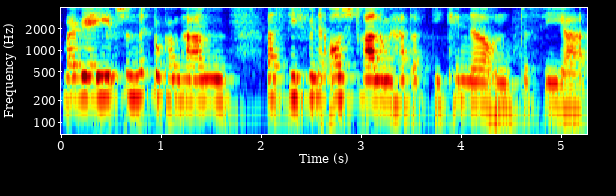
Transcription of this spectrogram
weil wir ja jetzt schon mitbekommen haben, was sie für eine Ausstrahlung hat auf die Kinder und dass sie ja.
